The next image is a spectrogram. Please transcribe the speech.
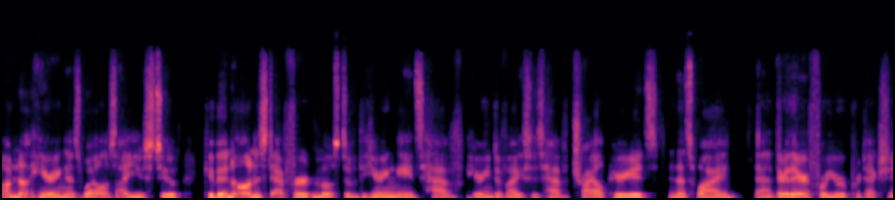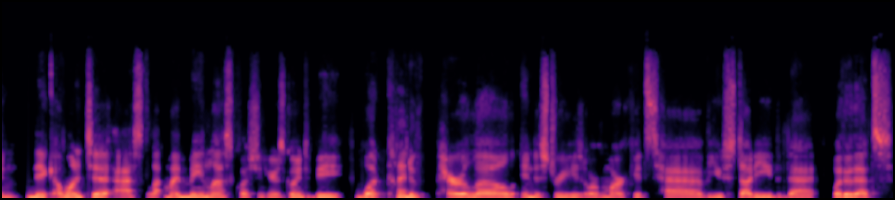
I'm not hearing as well as I used to. Give it an honest effort. Most of the hearing aids have hearing devices have trial periods, and that's why uh, they're there for your protection. Nick, I wanted to ask my main last question here is going to be what kind of parallel industries or markets have you studied that, whether that's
